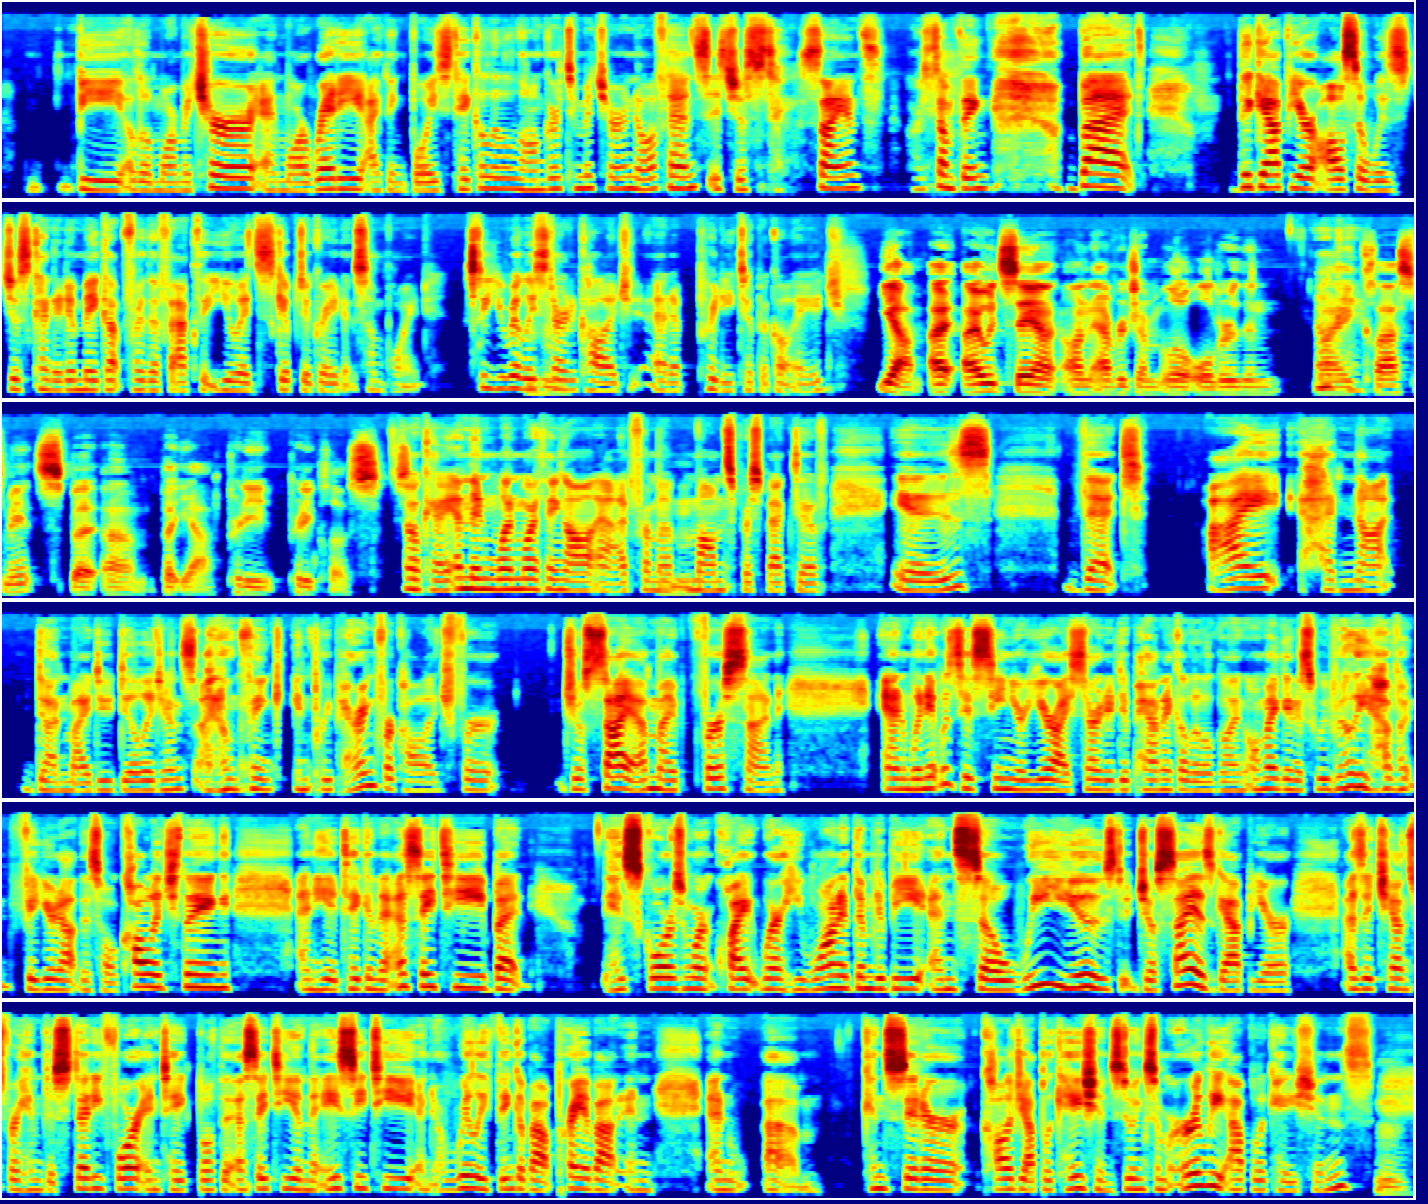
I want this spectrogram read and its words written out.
be a little more mature and more ready. I think boys take a little longer to mature, no offense. It's just science or something. But the gap year also was just kind of to make up for the fact that you had skipped a grade at some point. So you really mm-hmm. started college at a pretty typical age. Yeah, I, I would say on, on average I'm a little older than my okay. classmates, but um, but yeah, pretty pretty close. So. Okay, and then one more thing I'll add from a mm-hmm. mom's perspective is that I had not done my due diligence. I don't think in preparing for college for Josiah, my first son. And when it was his senior year, I started to panic a little, going, Oh my goodness, we really haven't figured out this whole college thing. And he had taken the SAT, but his scores weren't quite where he wanted them to be. And so we used Josiah's gap year as a chance for him to study for and take both the SAT and the ACT and to really think about, pray about, and, and, um, consider college applications, doing some early applications. Mm.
